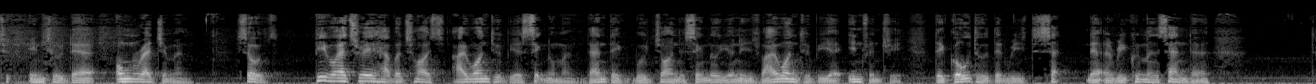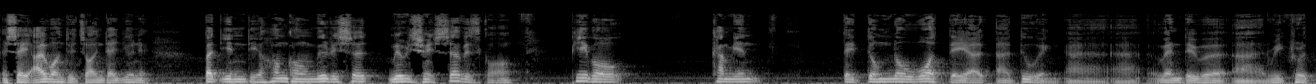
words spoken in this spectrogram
to, into their own regiment. So people actually have a choice. I want to be a signalman, then they will join the signal unit. If I want to be an infantry, they go to the, reset, the recruitment center, and say, I want to join that unit. But in the Hong Kong military, military service corps, people come in, they don't know what they are uh, doing uh, uh, when they were uh, recruited.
